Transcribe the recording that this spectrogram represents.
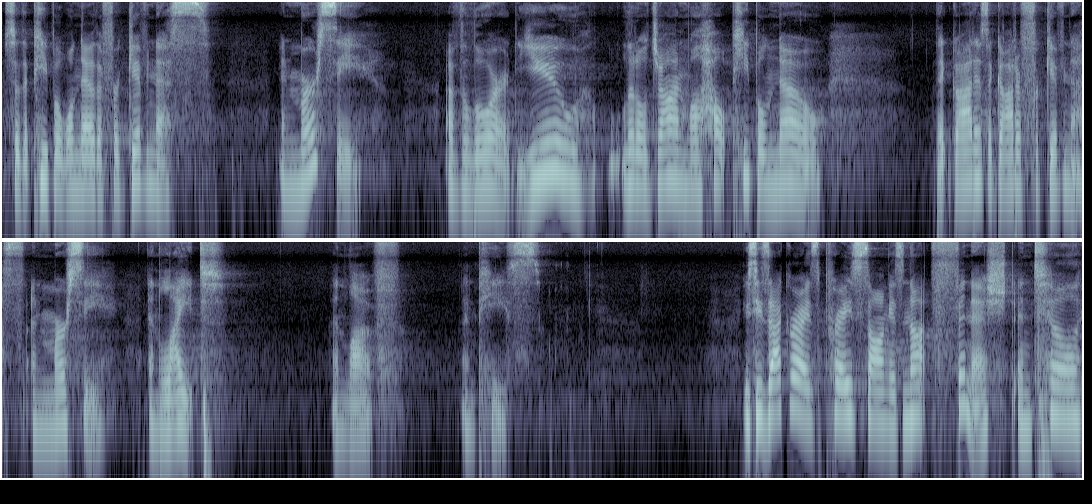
so that people will know the forgiveness and mercy of the Lord. You, little John, will help people know that God is a God of forgiveness and mercy and light and love and peace. You see, Zechariah's praise song is not finished until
